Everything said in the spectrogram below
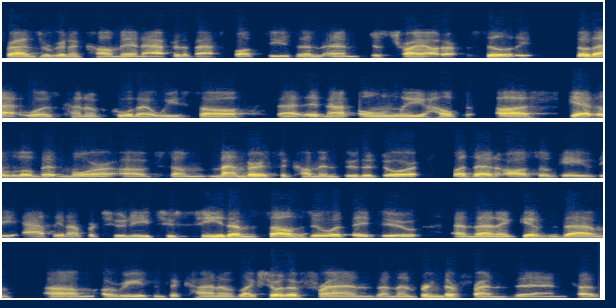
friends were going to come in after the basketball season and just try out our facility. So that was kind of cool that we saw that it not only helped us get a little bit more of some members to come in through the door, but then also gave the athlete an opportunity to see themselves do what they do, and then it gives them um, a reason to kind of like show their friends and then bring their friends in because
